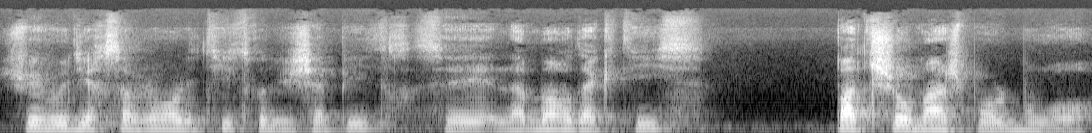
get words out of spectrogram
Je vais vous dire simplement le titre du chapitre, c'est La mort d'Actis, pas de chômage pour le bourreau.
